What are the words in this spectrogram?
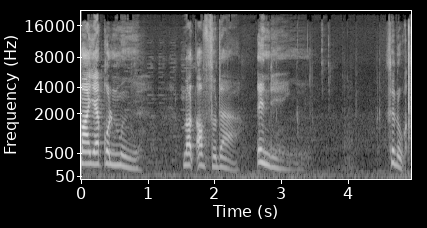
มายากลมือ Lot of Soda Ending สนุกอะ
